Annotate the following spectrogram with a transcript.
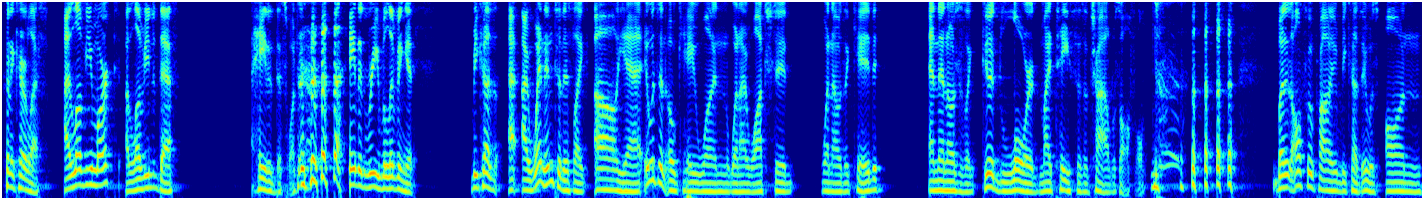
couldn't care less. I love you mark. I love you to death. Hated this one. Hated reliving it. Because I, I went into this like oh yeah it was an okay one when i watched it when i was a kid. And then i was just like good lord my taste as a child was awful. But it also probably because it was on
